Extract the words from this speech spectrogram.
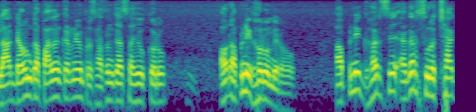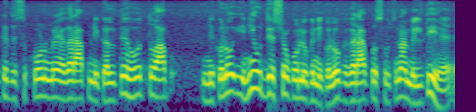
लॉकडाउन का पालन करने में प्रशासन का सहयोग करो और अपने घरों में रहो। अपने घर से अगर सुरक्षा के दृष्टिकोण में अगर आप निकलते हो तो आप निकलो, इन्हीं उद्देश्यों को लेकर निकलो कि अगर आपको सूचना मिलती है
